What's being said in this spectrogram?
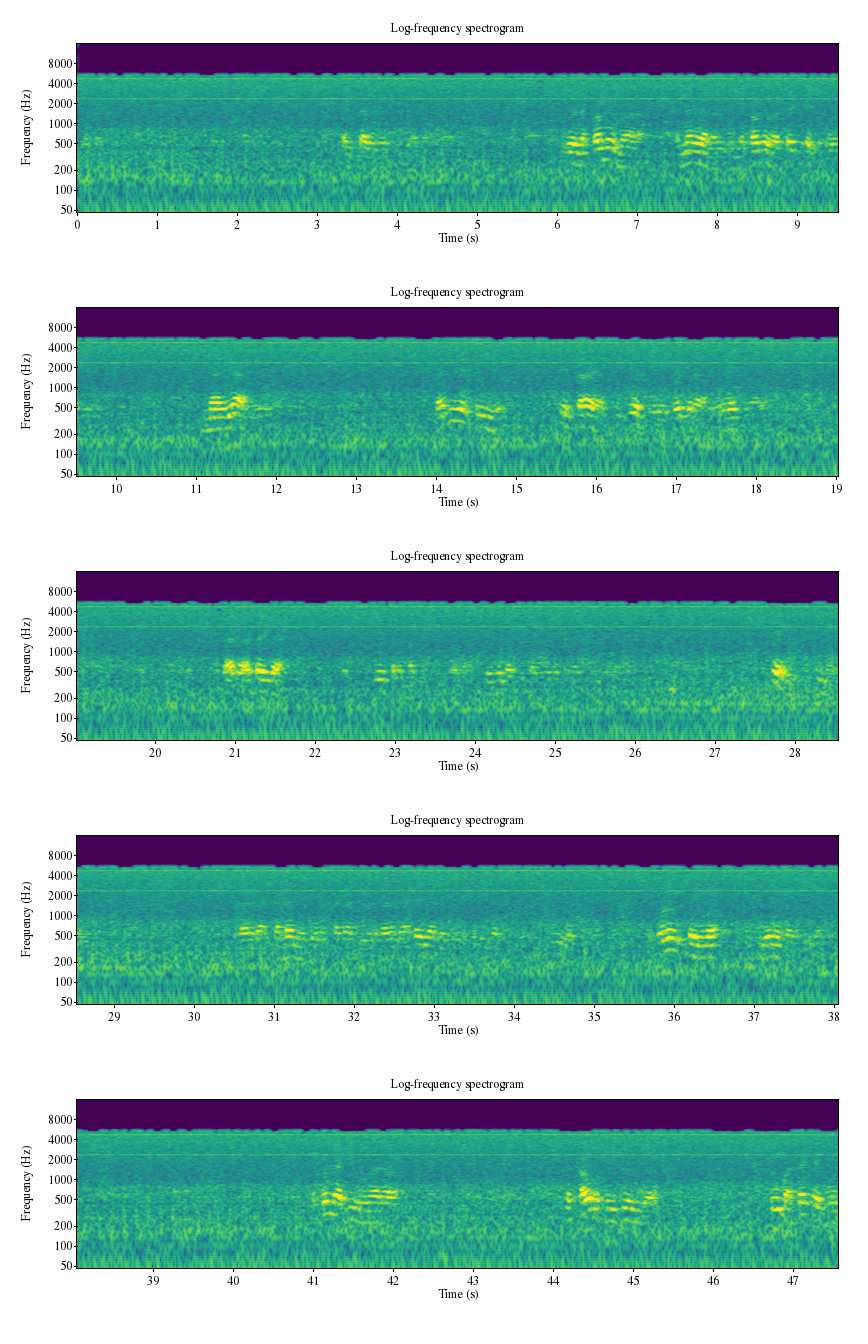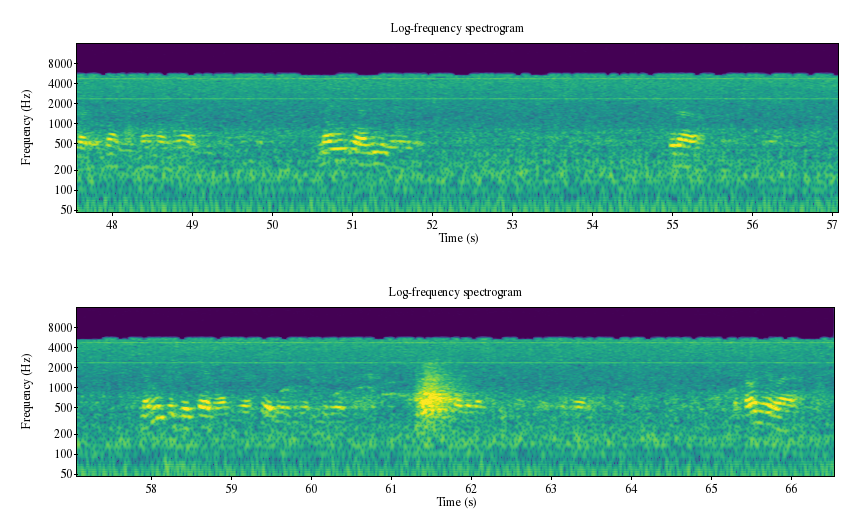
ပိုက်တာပဲဒီလိုလည်းကောင်းတယ်မှာအနာရတယ်လည်းကောင်းတယ်မှာတိုက်တိုက်ပေါ်တယ်နာရတယ်ဒါကြီးရဲ့သူစိတ်သားရဲ့စိတ်ရဲ့ဘုရားဘုရားဒါကတိုက်တာဒီပရမတ်ဒီလိုပါဒီလိုပါ Gracias. नवीन जगह बताने वा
